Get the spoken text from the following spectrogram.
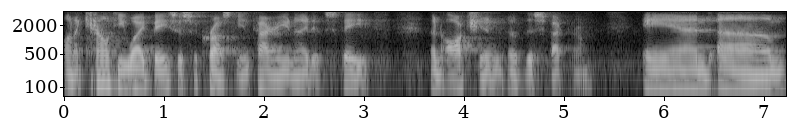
on a county-wide basis across the entire United States an auction of this spectrum. And um,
